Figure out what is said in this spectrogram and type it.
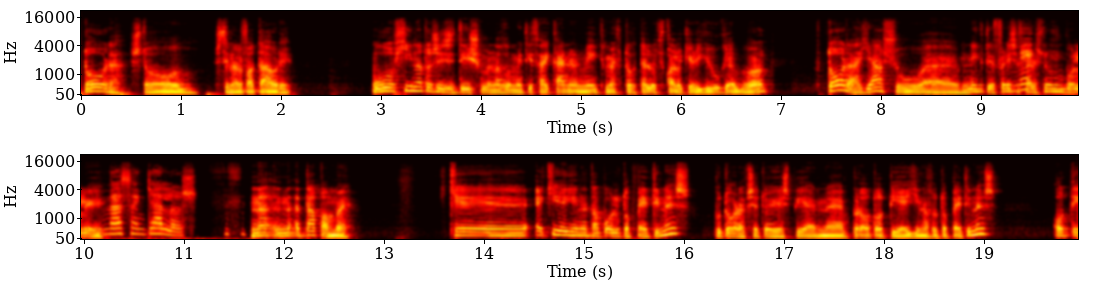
τώρα στο, στην Αλφατάουρη. Όχι να το συζητήσουμε, να δούμε τι θα κάνει ο Νίκ μέχρι το τέλος του καλοκαιριού και εδώ. Τώρα, γεια σου, ε, Νίκ Τεφρή, ευχαριστούμε πολύ. Να σαν κι άλλος. Να, να, τα πάμε. Και εκεί έγινε το απόλυτο πέτεινε, που το έγραψε το ESPN ε, πρώτο τι έγινε αυτό το πέτεινε, ότι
